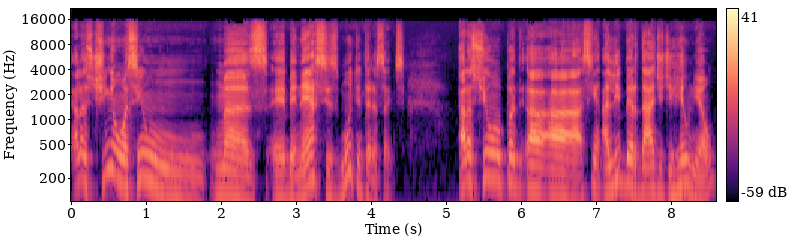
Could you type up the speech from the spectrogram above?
elas tinham, assim, um, umas eh, benesses muito interessantes. Elas tinham a, a, assim, a liberdade de reunião.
